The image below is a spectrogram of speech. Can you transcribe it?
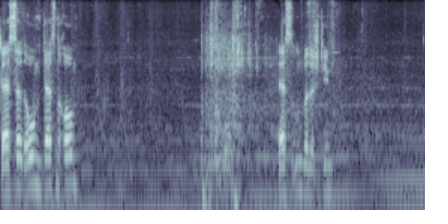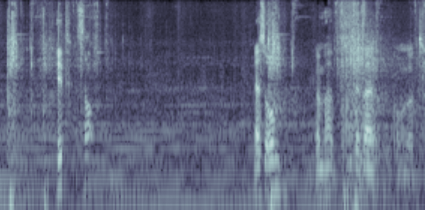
Der ist dort oben, der ist noch oben. Der ist unten bei der Stimme. Hit, So, der ist oben. Beim, beim, beim, oh mein Gott.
